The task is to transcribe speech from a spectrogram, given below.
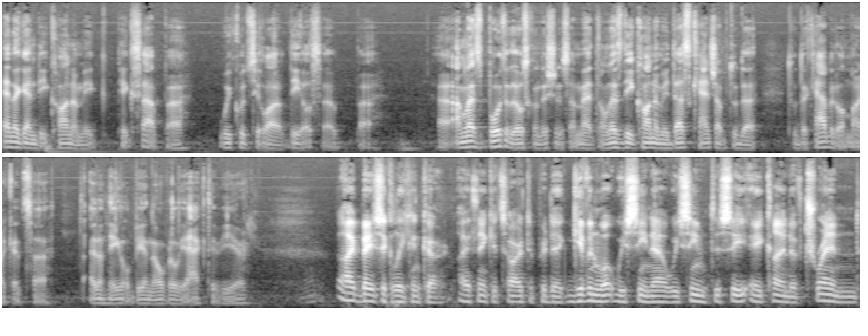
and again the economy picks up, uh, we could see a lot of deals. Uh, unless both of those conditions are met, unless the economy does catch up to the to the capital markets, I don't think it'll be an overly active year. I basically concur. I think it's hard to predict. Given what we see now, we seem to see a kind of trend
